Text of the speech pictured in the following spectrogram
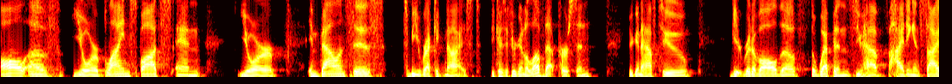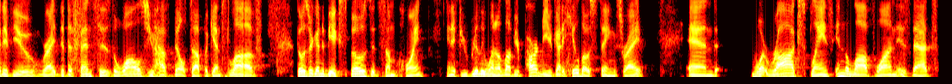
all of your blind spots and your imbalances to be recognized because if you're going to love that person you're going to have to get rid of all the the weapons you have hiding inside of you right? The defenses the walls you have built up against love those are going to be exposed at some point. And if you really want to love your partner you've got to heal those things right? And what ra explains in the law of one is that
